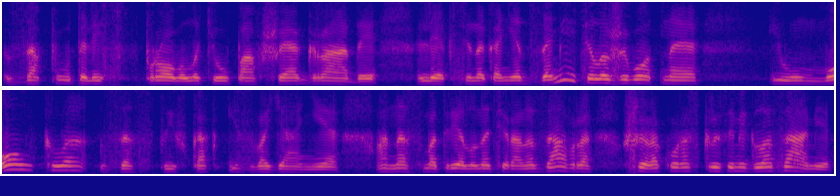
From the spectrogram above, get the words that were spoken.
запутались в проволоке упавшей ограды. Лекси, наконец, заметила животное и умолкла, застыв как изваяние. Она смотрела на тиранозавра широко раскрытыми глазами.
